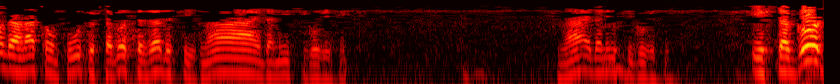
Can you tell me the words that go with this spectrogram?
onda na tom putu šta god se zadesi, znaj da nisi gubitnik. Znaj da nisi gubitnik. I šta god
